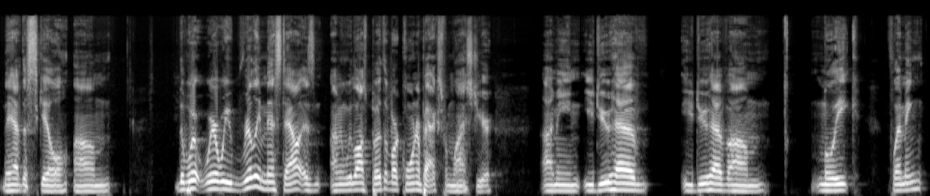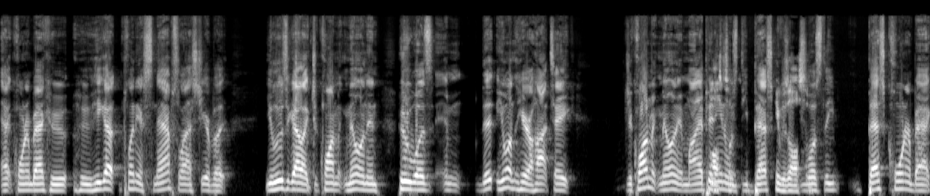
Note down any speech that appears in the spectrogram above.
they have the skill. Um, the where, where we really missed out is, I mean, we lost both of our cornerbacks from last year. I mean, you do have you do have um, Malik Fleming at cornerback, who who he got plenty of snaps last year, but you lose a guy like Ja'Quan McMillian, and who was in. Th- you want to hear a hot take? Ja'Quan McMillian, in my opinion, awesome. was the best. He was awesome. Was the best cornerback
